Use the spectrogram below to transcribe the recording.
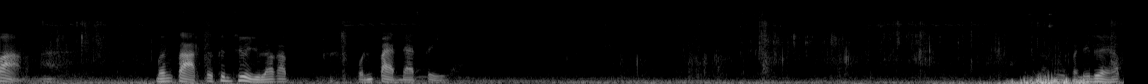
บ้าง เมืองตาดก็ขึ้นชื่ออยู่แล้วครับฝนแปดแดดสี่ดูไปเรื่อยๆครับ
